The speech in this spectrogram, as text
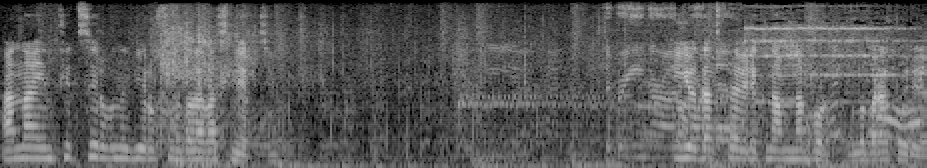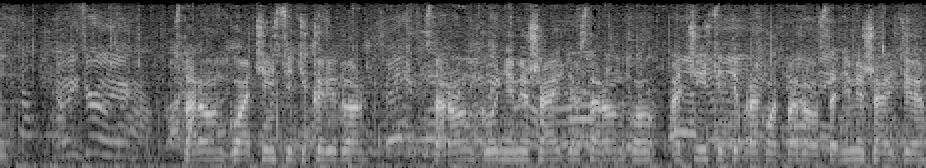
Она инфицирована вирусом голова смерти. Ее доставили к нам на борт, в лабораторию. В сторонку очистите коридор. В сторонку, не мешайте, в сторонку. Очистите проход, пожалуйста, не мешайте.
